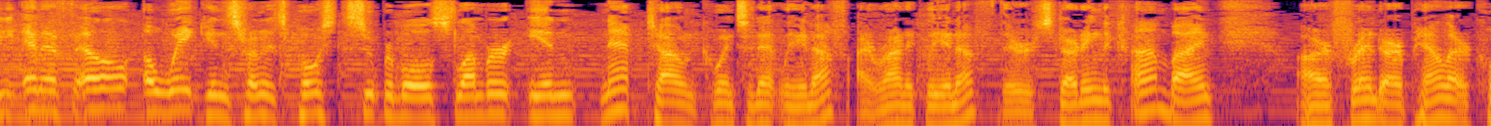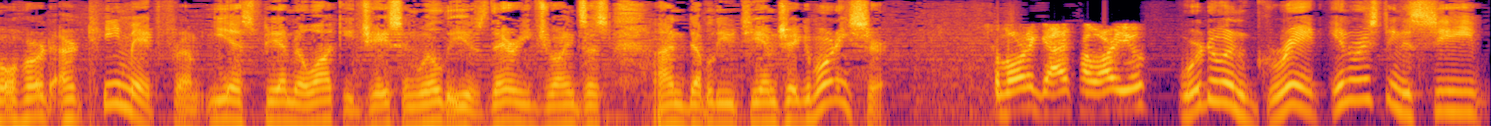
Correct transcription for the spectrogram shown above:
The NFL awakens from its post Super Bowl slumber in Naptown, coincidentally enough. Ironically enough, they're starting the combine. Our friend, our pal, our cohort, our teammate from ESPN Milwaukee, Jason Wilde, is there. He joins us on WTMJ. Good morning, sir. Good morning, guys. How are you? We're doing great. Interesting to see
